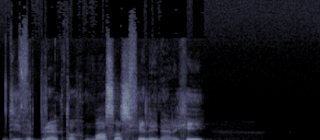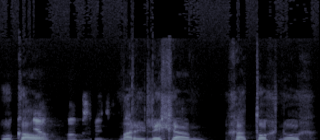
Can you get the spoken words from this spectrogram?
die verbruikt toch massas veel energie. Ook al, ja, absoluut. maar je lichaam gaat toch nog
